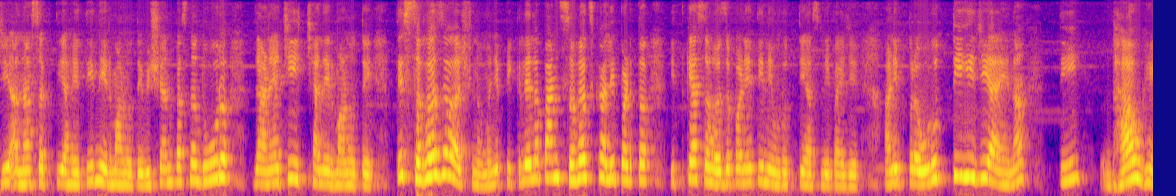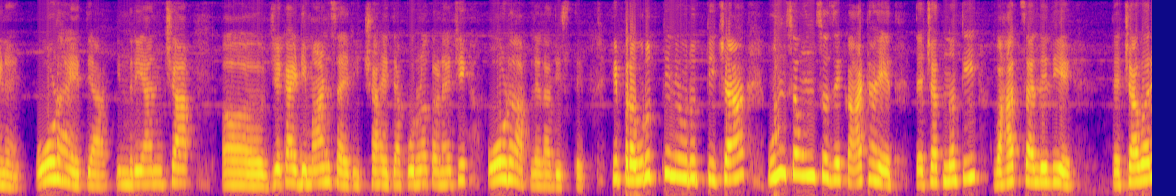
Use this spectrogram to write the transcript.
जी अनासक्ती आहे ती निर्माण होते विषयांपासून दूर जाण्याची इच्छा निर्माण होते ते सहज असणं म्हणजे पिकलेलं पान सहज खाली पडतं इतक्या सहजपणे ती निवृत्ती असली पाहिजे. आणि प्रवृत्ती ही जी आहे ना ती धाव घेणं आहे ओढ आहे त्या इंद्रियांच्या जे काय डिमांड्स आहेत इच्छा आहे त्या पूर्ण करण्याची ओढ आपल्याला दिसते. ही प्रवृत्ती निवृत्तीच्या उंच उंच जे काठ आहेत त्याच्यातनं ती वाहत चाललेली आहे. त्याच्यावर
